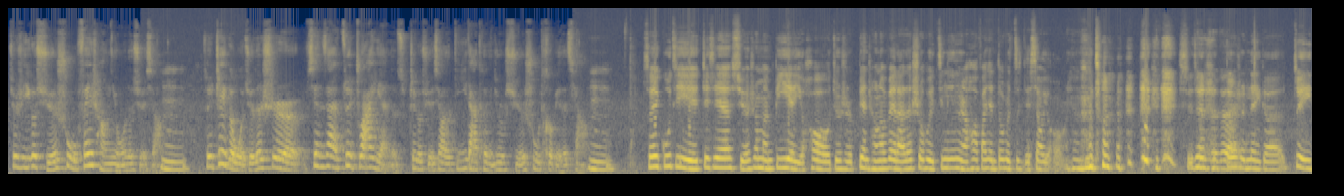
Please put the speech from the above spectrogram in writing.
就是一个学术非常牛的学校。嗯。所以这个我觉得是现在最抓眼的这个学校的第一大特点，就是学术特别的强。嗯，所以估计这些学生们毕业以后，就是变成了未来的社会精英，然后发现都是自己的校友，学的是都是那个最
